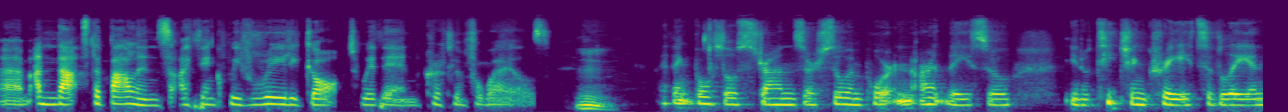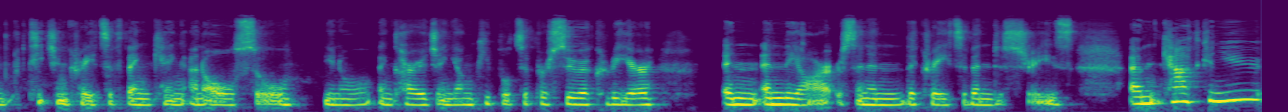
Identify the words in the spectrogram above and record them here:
Um, and that's the balance I think we've really got within Curriculum for Wales. Mm. I think both those strands are so important, aren't they? So, you know, teaching creatively and teaching creative thinking, and also, you know, encouraging young people to pursue a career in, in the arts and in the creative industries. Um, Kath, can you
